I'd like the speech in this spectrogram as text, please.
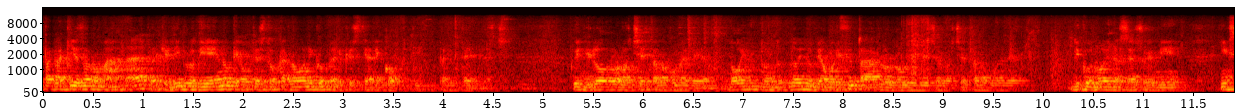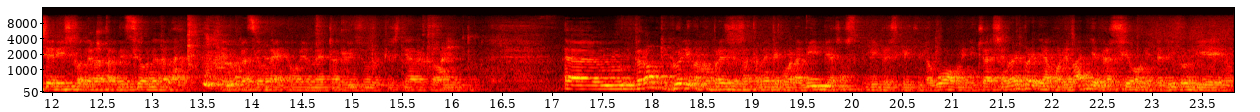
per la Chiesa romana, eh, perché il libro di Enoch è un testo canonico per i cristiani copti, per intenderci. Quindi loro lo accettano come vero. Noi, noi dobbiamo rifiutarlo, loro invece lo accettano come vero. Dico noi nel senso che mi inserisco nella tradizione dell'educazione ovviamente religiosa cristiana che ho avuto. Um, però anche quelli vanno presi esattamente come la Bibbia, sono libri scritti da uomini, cioè se noi prendiamo le varie versioni del libro di Enoch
